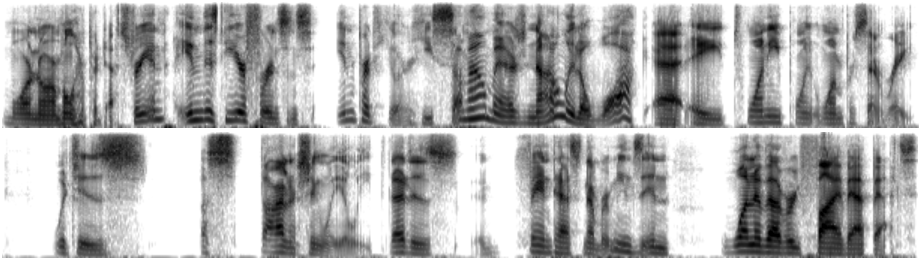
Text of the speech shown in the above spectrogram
more normal or pedestrian. In this year, for instance, in particular, he somehow managed not only to walk at a 20.1% rate, which is astonishingly elite. That is a fantastic number. It means in one of every five at bats,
